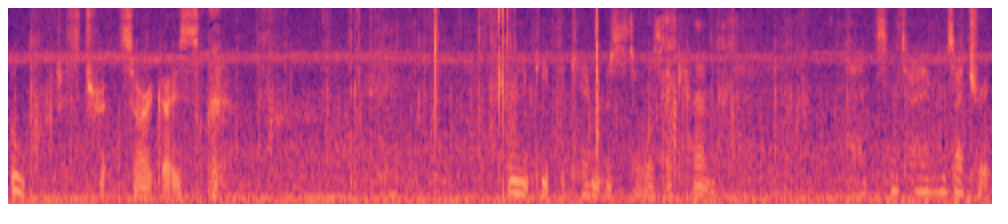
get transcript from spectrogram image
Oh, just tripped. Sorry, guys. I'm to keep the camera as still as I can. And sometimes I trip.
